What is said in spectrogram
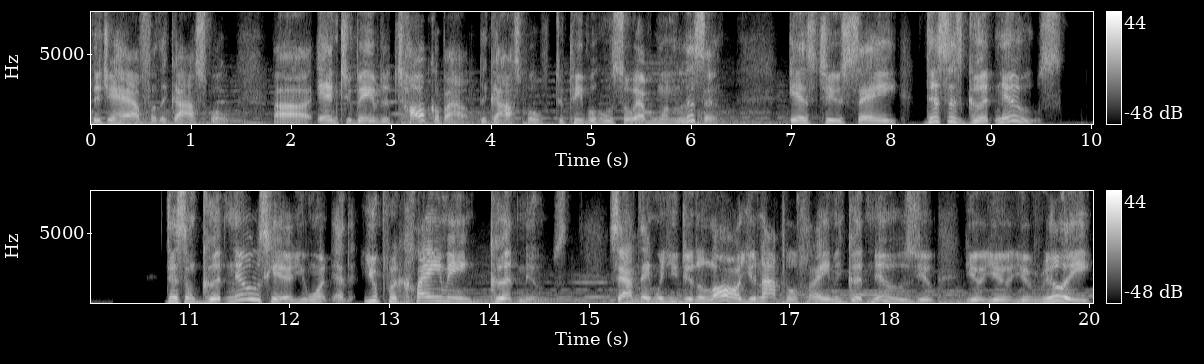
that you have for the gospel uh, and to be able to talk about the gospel to people whosoever want to listen is to say this is good news there's some good news here you want you're proclaiming good news see i think Mhm. when you do the law you're not proclaiming good news you you you you really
